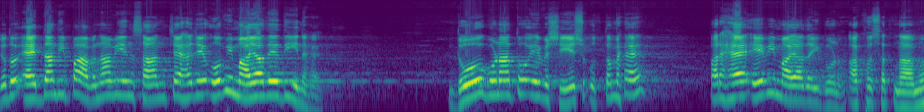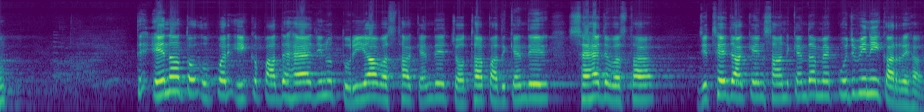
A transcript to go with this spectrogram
ਜਦੋਂ ਐਦਾਂ ਦੀ ਭਾਵਨਾ ਵੀ ਇਨਸਾਨ 'ਚ ਹੈ ਹਜੇ ਉਹ ਵੀ ਮਾਇਆ ਦੇ ਅਧੀਨ ਹੈ। ਦੋ ਗੁਣਾ ਤੋਂ ਇਹ ਵਿਸ਼ੇਸ਼ ਉੱਤਮ ਹੈ। ਪਰ ਹੈ ਇਹ ਵੀ ਮਾਇਆ ਦਾ ਹੀ ਗੁਣ, ਆਖੋ ਸਤਨਾਮ। ਤੇ ਇਹਨਾਂ ਤੋਂ ਉੱਪਰ ਇੱਕ ਪਦ ਹੈ ਜਿਹਨੂੰ ਤੁਰੀਆ ਅਵਸਥਾ ਕਹਿੰਦੇ, ਚੌਥਾ ਪਦ ਕਹਿੰਦੇ, ਸਹਿਜ ਅਵਸਥਾ, ਜਿੱਥੇ ਜਾ ਕੇ ਇਨਸਾਨ ਕਹਿੰਦਾ, ਮੈਂ ਕੁਝ ਵੀ ਨਹੀਂ ਕਰ ਰਿਹਾ।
